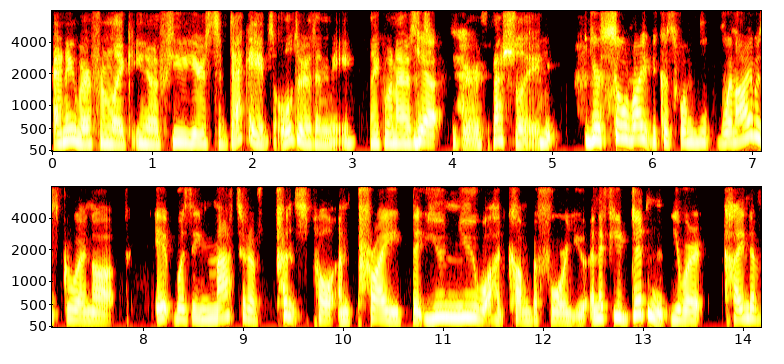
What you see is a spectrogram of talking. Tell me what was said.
anywhere from like, you know, a few years to decades older than me, like when I was yeah. a teenager, especially. You're so right, because when when I was growing up, it was a matter of principle and pride that you knew what had come before you. And if you didn't, you were kind of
